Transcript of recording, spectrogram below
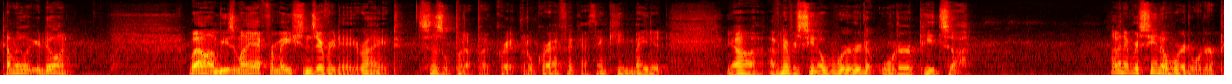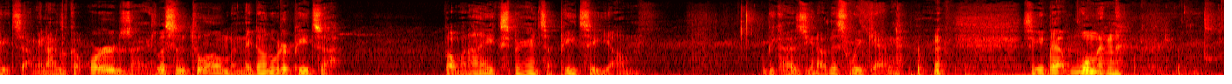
Tell me what you're doing. Well, I'm using my affirmations every day, right? Sizzle put up a great little graphic. I think he made it. You know, I've never seen a word order a pizza. I've never seen a word order a pizza. I mean, I look at words, I listen to them, and they don't order pizza. But when I experience a pizza yum, because, you know, this weekend, see, that woman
